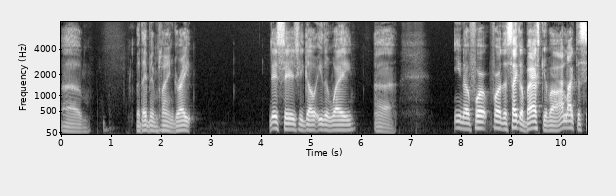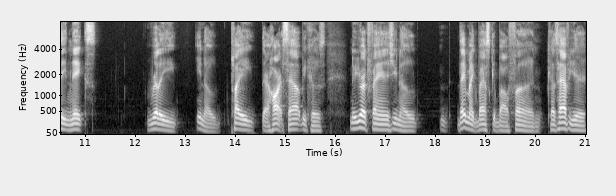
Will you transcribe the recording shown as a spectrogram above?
Um, but they've been playing great. This series could go either way. Uh, you know, for for the sake of basketball, I'd like to see Knicks really, you know, play their hearts out because New York fans, you know, they make basketball fun because half of your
